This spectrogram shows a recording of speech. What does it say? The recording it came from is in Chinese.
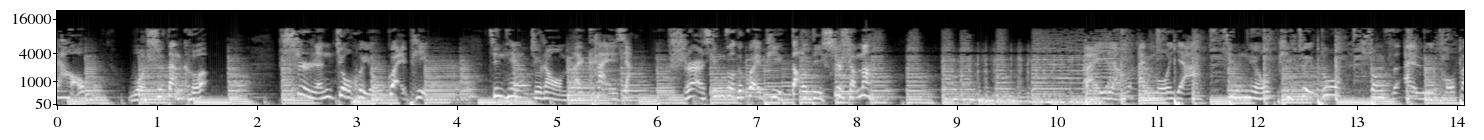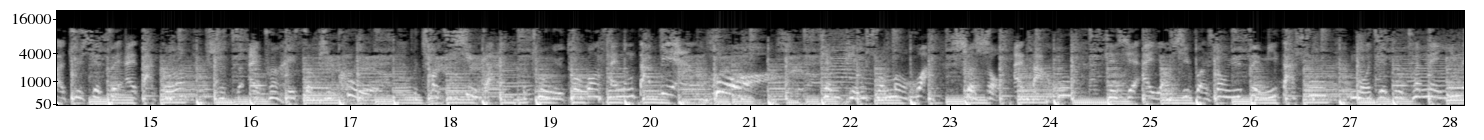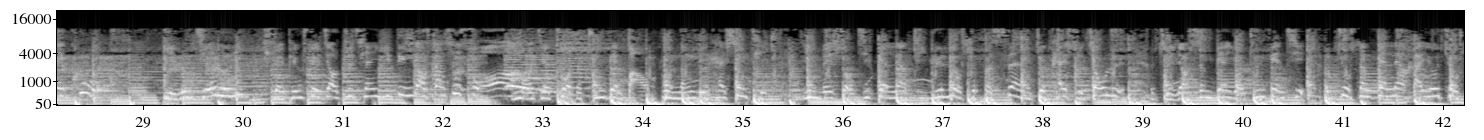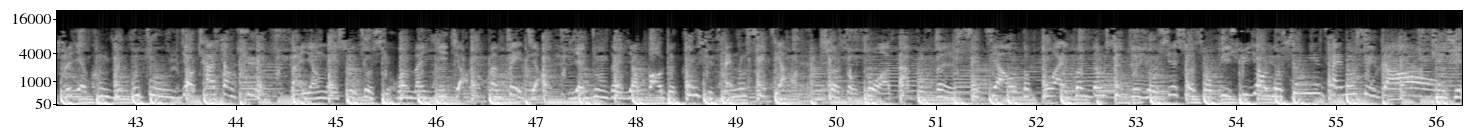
大家好，我是蛋壳。是人就会有怪癖，今天就让我们来看一下十二星座的怪癖到底是什么。白羊爱磨牙，金牛屁最多，双子爱捋头发，巨蟹最爱打嗝，狮子爱穿黑色皮裤，超级性感，处女脱光才能大便。嚯！天平说梦话，射手爱打呼，天蝎爱咬吸管，双鱼最迷大叔，摩羯不穿内衣内裤。比如杰伦，水瓶睡觉之前一定要上厕所。摩羯座的充电宝不能离开身体，因为手机电量低于六十 percent 就开始焦虑。只要身边有充电器，就算电量还有九十也控制不住要插上去。白羊没事就喜欢玩衣角、弯背角，严重的要抱着东西才能睡觉。射手座大部分睡觉都不爱关灯，甚至有些射手必须要有声音。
